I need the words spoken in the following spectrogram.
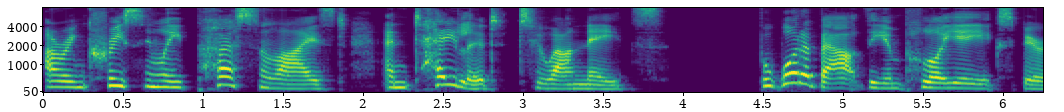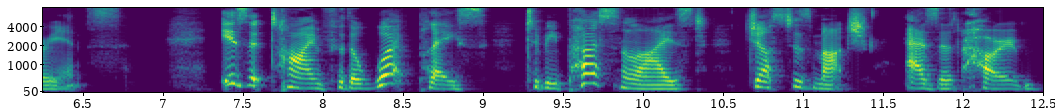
are increasingly personalized and tailored to our needs. But what about the employee experience? Is it time for the workplace to be personalized just as much as at home?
